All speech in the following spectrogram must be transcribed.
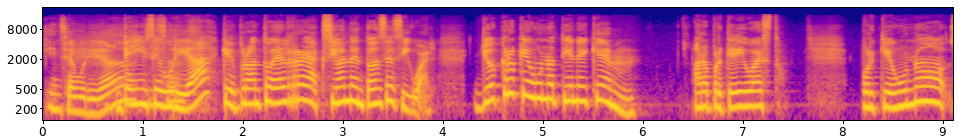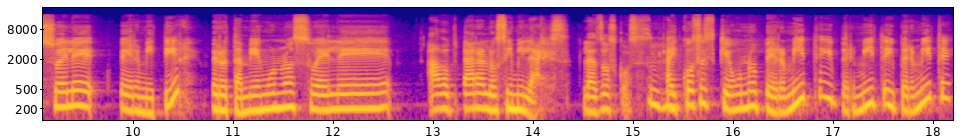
inseguridad. De inseguridad, que pronto él reacciona entonces igual. Yo creo que uno tiene que... Mm, ahora, ¿por qué digo esto? Porque uno suele permitir, pero también uno suele adoptar a los similares, las dos cosas. Hay cosas que uno permite y permite y permite,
